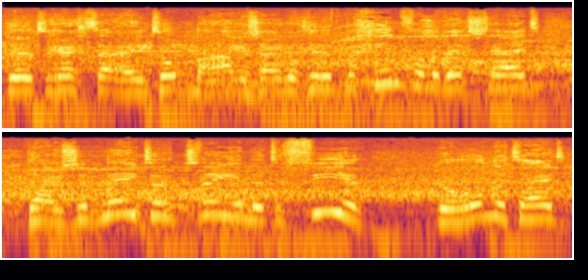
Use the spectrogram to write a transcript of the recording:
het rechte eind op. Maar we zijn nog in het begin van de wedstrijd. 1000 meter, 32-4 de rondetijd 1.24.49.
